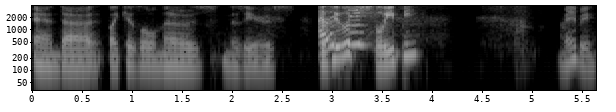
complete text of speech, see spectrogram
and uh like his little nose and his ears. Does he look say- sleepy? Maybe.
